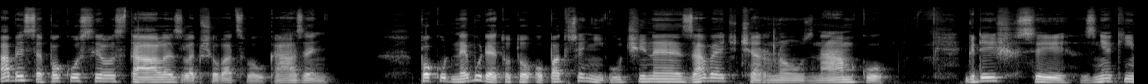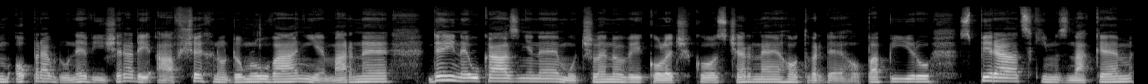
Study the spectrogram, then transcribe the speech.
aby se pokusil stále zlepšovat svou kázeň. Pokud nebude toto opatření účinné, zaveď černou známku. Když si s někým opravdu nevíš rady a všechno domlouvání je marné, dej neukázněnému členovi kolečko z černého tvrdého papíru s pirátským znakem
